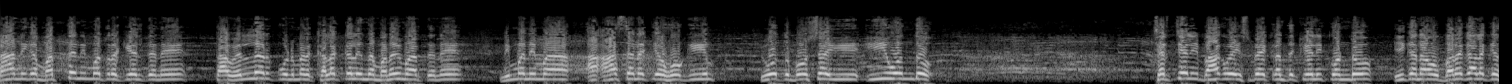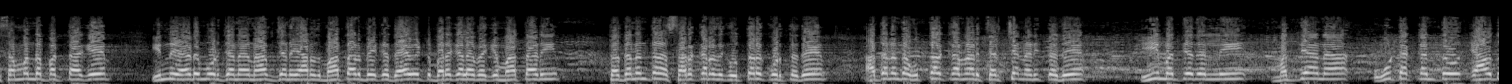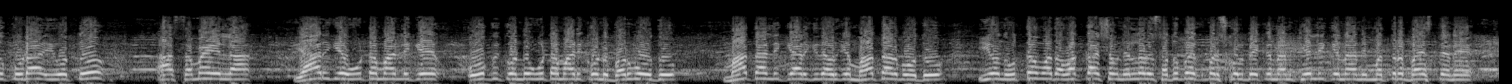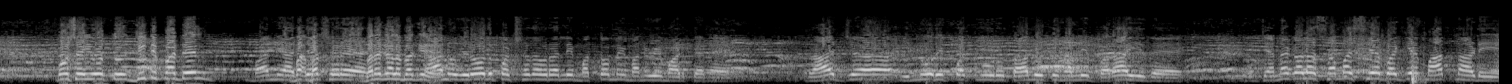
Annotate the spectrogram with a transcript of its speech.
ನಾನೀಗ ಮತ್ತೆ ನಿಮ್ಮ ಹತ್ರ ಕೇಳ್ತೇನೆ, ತಾವೆಲ್ಲರೂ ಕೂಡ ನಿಮ್ಮ ಕಲಕಲಿಂದ ಮನವಿ ಮಾಡ್ತೇನೆ. ನಿಮ್ಮ ನಿಮ್ಮ ಆ ಆಸನಕ್ಕೆ ಹೋಗಿ, ಇವತ್ತು ಬಹುಶಃ ಈ ಈ ಒಂದು ಚರ್ಚೆಯಲ್ಲಿ ಭಾಗವಹಿಸಬೇಕಂತ ಕೇಳಿಕೊಂಡು, ಈಗ ನಾವು ಬರಗಾಲಕ್ಕೆ ಸಂಬಂಧಪಟ್ಟ ಹಾಗೆ ಇನ್ನು ಎರಡು, ಮೂರು ಜನ, ನಾಲ್ಕು ಜನ ಯಾರು ಮಾತಾಡಬೇಕು ದಯವಿಟ್ಟು ಬರಗಾಲ ಬಗ್ಗೆ ಮಾತಾಡಿ. ತದನಂತರ ಸರ್ಕಾರದಕ್ಕೆ ಉತ್ತರ ಕೊಡ್ತದೆ. ಅದನಂತರ ಉತ್ತರ ಕರ್ನಾಟಕ ಚರ್ಚೆ ನಡೀತದೆ. ಈ ಮಧ್ಯದಲ್ಲಿ ಮಧ್ಯಾಹ್ನ ಊಟಕ್ಕಂತೂ ಯಾವುದು ಕೂಡ ಇವತ್ತು ಆ ಸಮಯ ಇಲ್ಲ. ಯಾರಿಗೆ ಊಟ ಮಾಡಲಿಕ್ಕೆ ಹೋಗಿಕೊಂಡು ಊಟ ಮಾಡಿಕೊಂಡು ಬರಬಹುದು ಮಾತಾಡ್ಲಿಕ್ಕೆ ಯಾರಿಗಿದೆ ಅವ್ರಿಗೆ ಮಾತಾಡಬಹುದು ಈ ಒಂದು ಉತ್ತಮವಾದ ಅವಕಾಶವನ್ನೆಲ್ಲರೂ ಸದುಪಯೋಗಪಡಿಸಿಕೊಳ್ಬೇಕು ನಾನು ಕೇಳಲಿಕ್ಕೆ ನಾನು ನಿಮ್ಮ ಹತ್ರ ಬಯಸ್ತೇನೆ. ಬಹುಶಃ ಇವತ್ತು ಜಿ ಟಿ ಪಾಟೀಲ್ ಮಾನ್ಯ ಬರಗಾಲ ಬಗ್ಗೆ. ನಾನು ವಿರೋಧ ಪಕ್ಷದವರಲ್ಲಿ ಮತ್ತೊಮ್ಮೆ ಮನವಿ ಮಾಡ್ತೇನೆ. ರಾಜ್ಯ ಇನ್ನೂರ ಇಪ್ಪತ್ಮೂರು ತಾಲೂಕಿನಲ್ಲಿ ಬರ ಇದೆ. ಜನಗಳ ಸಮಸ್ಯೆ ಬಗ್ಗೆ ಮಾತನಾಡಿ.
